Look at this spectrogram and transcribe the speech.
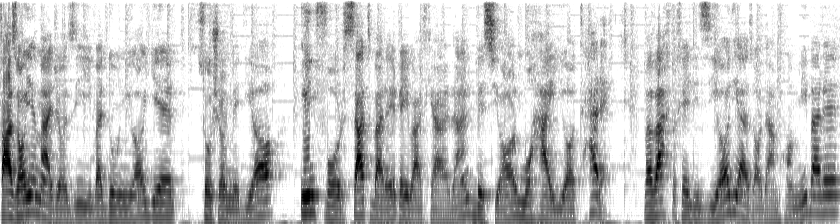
فضای مجازی و دنیای سوشال مدیا این فرصت برای غیبت کردن بسیار مهیاتره و وقت خیلی زیادی از آدم ها می‌بره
